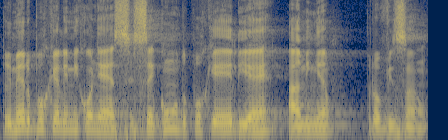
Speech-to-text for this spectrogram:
Primeiro, porque Ele me conhece. Segundo, porque Ele é a minha provisão.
